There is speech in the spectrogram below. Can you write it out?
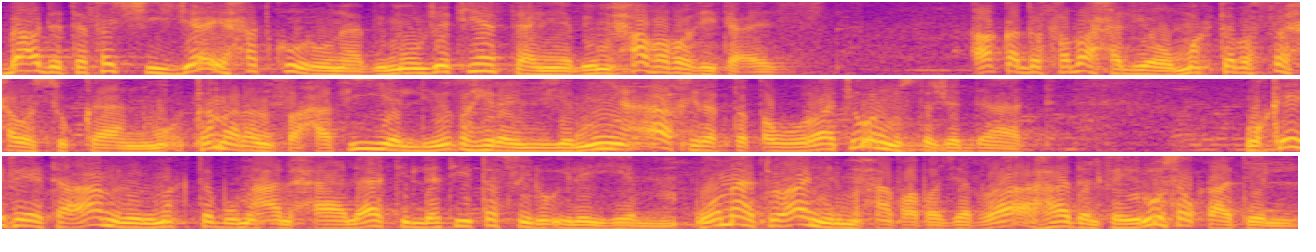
بعد تفشي جائحة كورونا بموجتها الثانية بمحافظة تعز. عقد صباح اليوم مكتب الصحة والسكان مؤتمرا صحفيا ليظهر للجميع آخر التطورات والمستجدات. وكيف يتعامل المكتب مع الحالات التي تصل إليهم؟ وما تعاني المحافظة جراء هذا الفيروس القاتل؟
